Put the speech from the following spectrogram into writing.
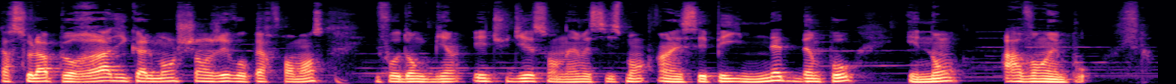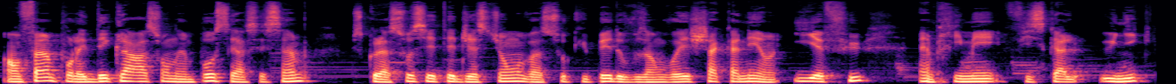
car cela peut radicalement changer vos performances. Il faut donc bien étudier son investissement en SCPI net d'impôt et non avant impôt. Enfin, pour les déclarations d'impôt, c'est assez simple puisque la société de gestion va s'occuper de vous envoyer chaque année un IFU, imprimé fiscal unique,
